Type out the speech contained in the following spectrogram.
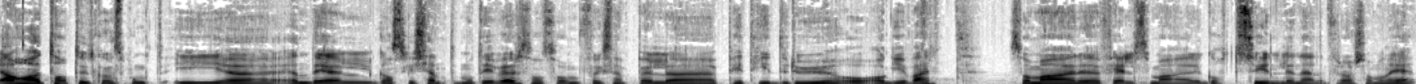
Jeg har tatt utgangspunkt i eh, en del ganske kjente motiver, sånn som f.eks. Uh, Petit Dru og Agivert, som er eh, fjell som er godt synlig nede fra Chamonix.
